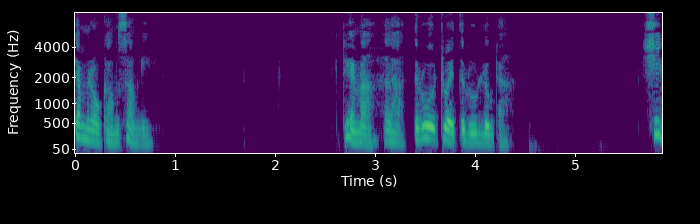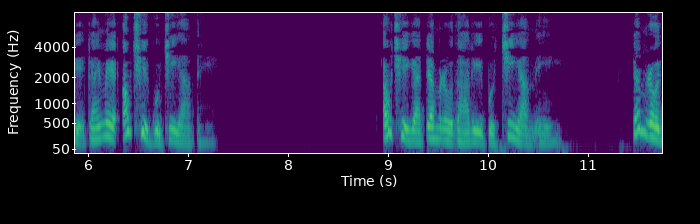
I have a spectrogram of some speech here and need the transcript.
တတ်မလို့ခေါင်းဆောင်တွေထဲမှာဟလာသူတို့အတွက်သူတို့လုပ်တာ ရှိတယ်ဒါပေမဲ့အောက်ခြေကိုကြည့်ရမယ်အောက်ခြေကတက်မလို့သားတွေကိုကြည့်ရမယ်တက်မလို့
